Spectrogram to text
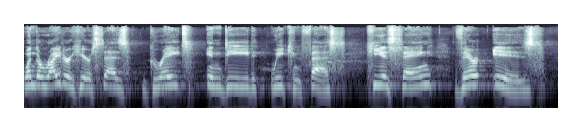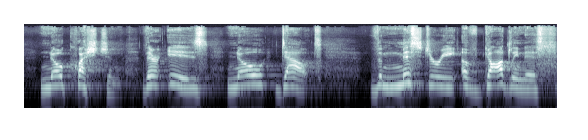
When the writer here says, Great indeed, we confess, he is saying, There is no question, there is no doubt the mystery of godliness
